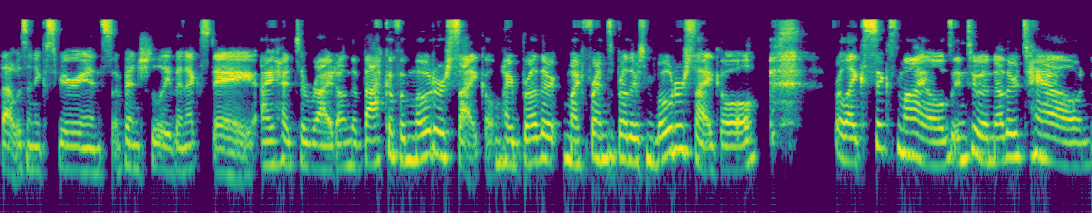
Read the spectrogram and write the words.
that was an experience. Eventually, the next day, I had to ride on the back of a motorcycle, my brother, my friend's brother's motorcycle, for like six miles into another town,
